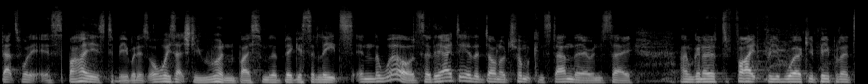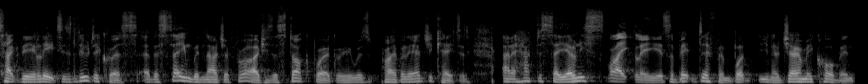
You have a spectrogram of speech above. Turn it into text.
That's what it aspires to be, but it's always actually run by some of the biggest elites in the world. So the idea that Donald Trump can stand there and say, I'm going to fight for working people and attack the elites is ludicrous. Uh, the same with Nigel Farage. He's a stockbroker who was privately educated. And I have to say, only slightly, it's a bit different, but, you know, Jeremy Corbyn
